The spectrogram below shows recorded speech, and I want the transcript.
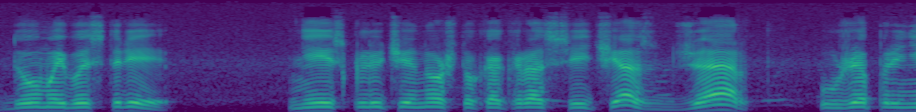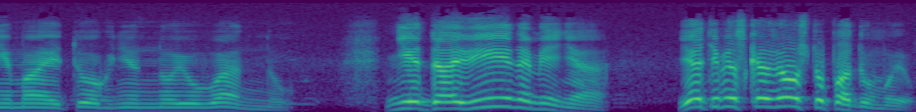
Думай быстрее. Не исключено, что как раз сейчас Джарт уже принимает огненную ванну. Не дави на меня. Я тебе сказал, что подумаю.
